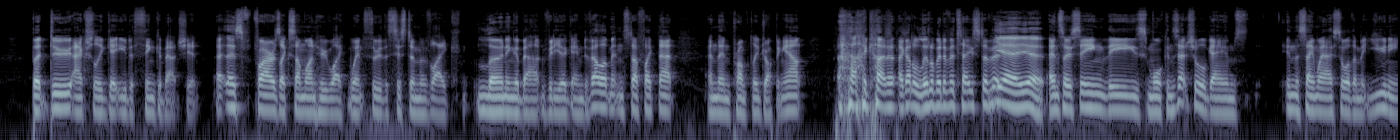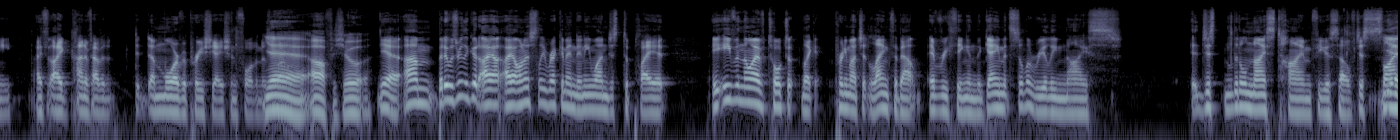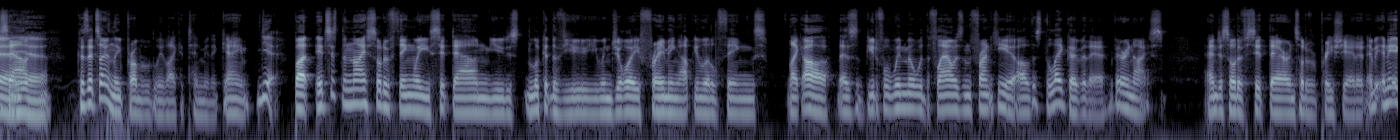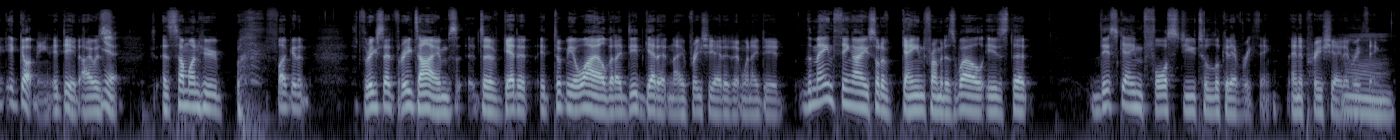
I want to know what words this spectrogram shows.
but do actually get you to think about shit as far as like someone who like went through the system of like learning about video game development and stuff like that and then promptly dropping out i kind of i got a little bit of a taste of it Yeah, yeah. and so seeing these more conceptual games in the same way I saw them at uni, I, I kind of have a, a more of appreciation for them as well. Yeah. Oh, for sure. Yeah. Um, but it was really good. I I honestly recommend anyone just to play it. Even though I've talked like pretty much at length about everything in the game, it's still a really nice, just little nice time for yourself. Just slice yeah, out Yeah. because it's only probably like a ten minute game. Yeah. But it's just a nice sort of thing where you sit down, you just look at the view, you enjoy framing up your little things. Like, oh, there's a beautiful windmill with the flowers in the front here. Oh, there's the lake over there. Very nice. And just sort of sit there and sort of appreciate it. And it, it got me. It did. I was, Yeah. as someone who fucking three said three times to get it, it took me a while, but I did get it and I appreciated it when I did. The main thing I sort of gained from it as well is that this game forced you to look at everything and appreciate everything. Mm.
